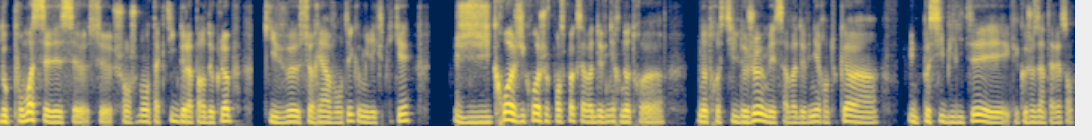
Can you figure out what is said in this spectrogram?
Donc pour moi, c'est ce changement tactique de la part de Klopp qui veut se réinventer, comme il expliquait. J'y crois, j'y crois. Je pense pas que ça va devenir notre, style de jeu, mais ça va devenir en tout cas un, une possibilité et quelque chose d'intéressant.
